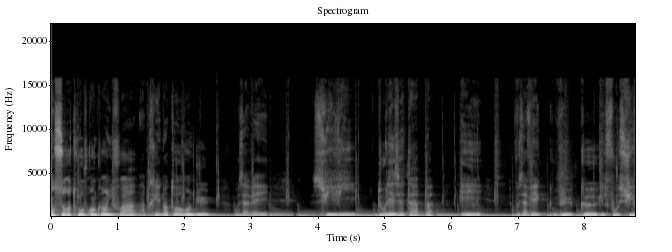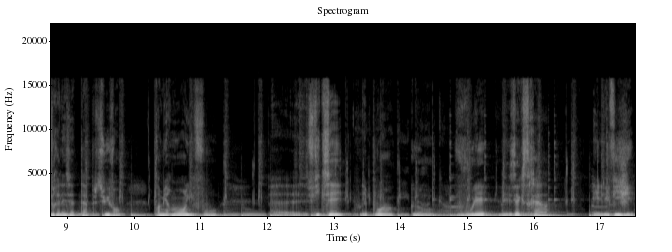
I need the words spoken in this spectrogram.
On se retrouve encore une fois après notre rendu. Vous avez suivi toutes les étapes et vous avez vu qu'il faut suivre les étapes suivantes. Premièrement, il faut euh, fixer les points que vous voulez les extraire et les figer.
